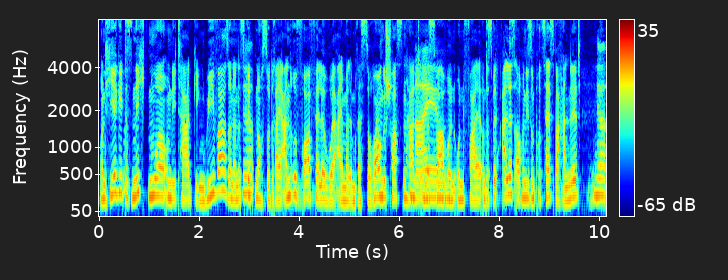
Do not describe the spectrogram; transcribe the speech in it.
Und hier geht es nicht nur um die Tat gegen Reaver, sondern es Ja. gibt noch so drei andere Vorfälle, wo er einmal im Restaurant geschossen hat und es Nein. war wohl ein Unfall. Und das wird alles auch in diesem Prozess behandelt. Ja.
